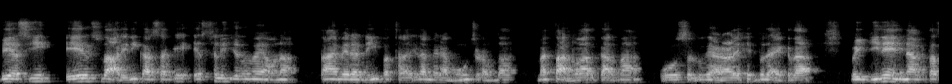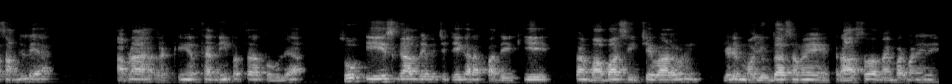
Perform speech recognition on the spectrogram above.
ਵੀ ਅਸੀਂ ਇਹ ਸੁਧਾਰ ਹੀ ਨਹੀਂ ਕਰ ਸਕੇ ਇਸ ਲਈ ਜਦੋਂ ਮੈਂ ਆਉਣਾ ਤਾਂ ਇਹ ਮੇਰਾ ਨੀਂਹ ਪੱਥਰ ਆ ਜਿਹੜਾ ਮੇਰਾ ਮੂੰਹ ਚੜਾਉਂਦਾ। ਮੈਂ ਧੰਨਵਾਦ ਕਰਨਾ ਉਸ ਲੁਧਿਆਣਾ ਵਾਲੇ ਵਿਧਾਇਕ ਦਾ ਵੀ ਜਿਹਨੇ ਇੰਨਾ ਕੁ ਤਾਂ ਸਮਝ ਲਿਆ ਆਪਣਾ ਰੱਖੀ ਹੱਥਾਂ ਨੀਂਹ ਪੱਥਰ ਤੋੜ ਲਿਆ। ਸੋ ਇਸ ਗੱਲ ਦੇ ਵਿੱਚ ਜੇਕਰ ਆਪਾਂ ਦੇਖੀਏ ਤਾਂ ਬਾਬਾ ਸੀਚੇਵਾਲ ਹੋਣੀ ਜਿਹੜੇ ਮੌਜੂਦਾ ਸਮੇਂ ਰਾਜ ਸਭਾ ਮੈਂਬਰ ਬਣੇ ਨੇ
